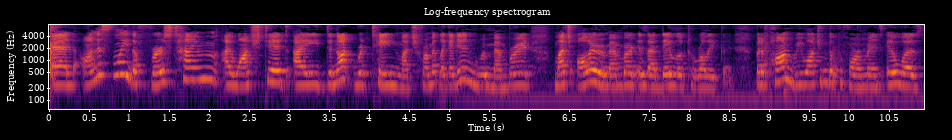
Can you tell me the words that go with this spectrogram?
and honestly, the first time I watched it, I did not retain much from it. Like, I didn't remember it much. All I remembered is that they looked really good. But upon rewatching the performance, it was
